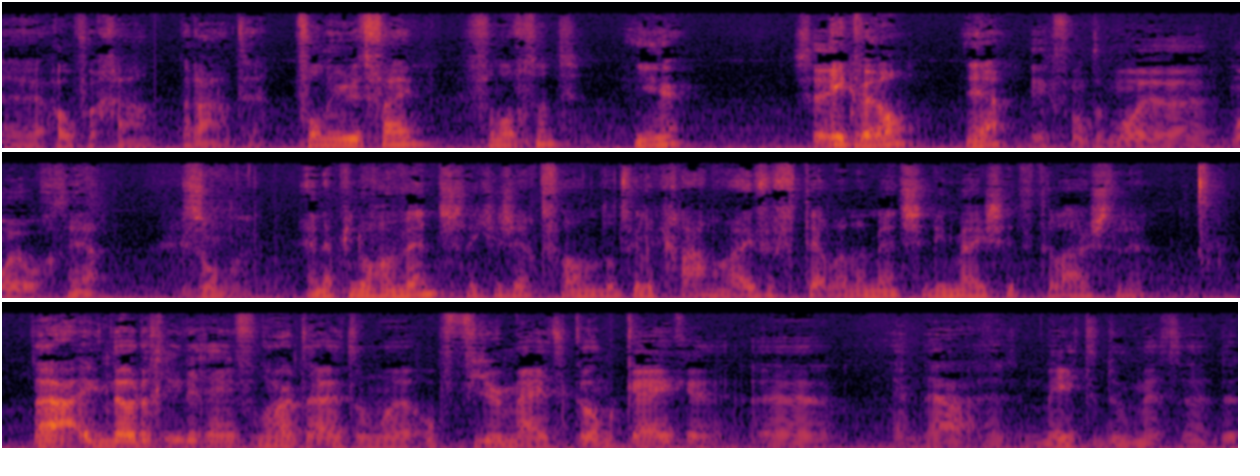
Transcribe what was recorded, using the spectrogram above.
uh, over gaan praten. Vonden jullie het fijn vanochtend? Hier? Zeker. Ik wel. Ja? Ik vond het een mooie, mooie ochtend. Ja. Bijzonder. En heb je nog een wens dat je zegt van dat wil ik graag nog even vertellen aan mensen die mee zitten te luisteren? Nou ja, ik nodig iedereen van harte uit om uh, op 4 mei te komen kijken. Uh, en ja, mee te doen met de,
